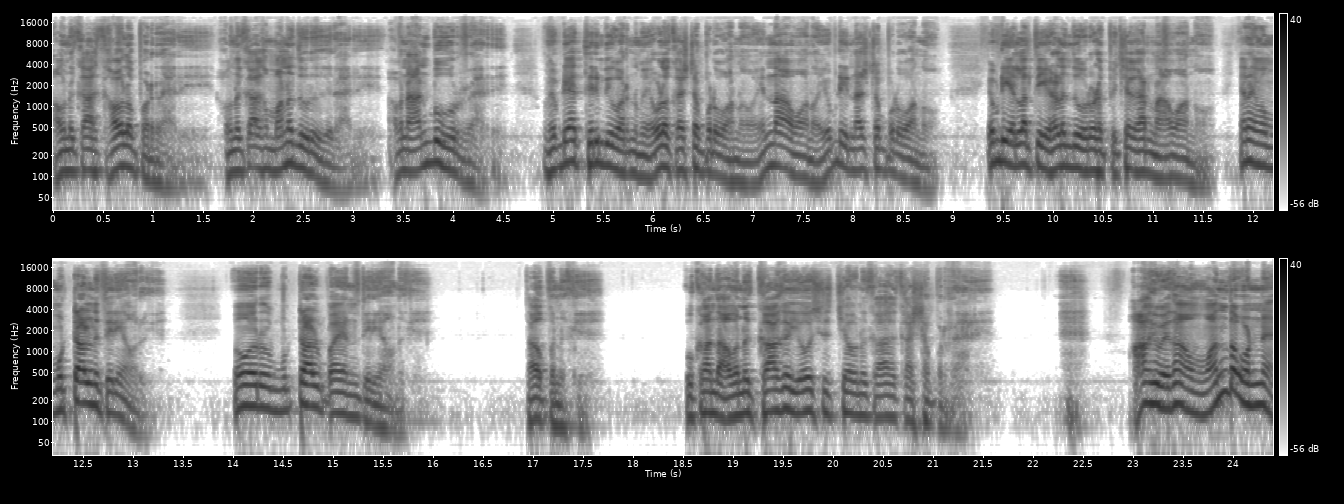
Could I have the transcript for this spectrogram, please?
அவனுக்காக கவலைப்படுறாரு. அவனுக்காக மனதுருகிறாரு. அவனை அன்பு கூறுறாரு. அவன் எப்படியா திரும்பி வரணுமே? எவ்வளோ கஷ்டப்படுவானோ? என்ன ஆவானோ? எப்படி நஷ்டப்படுவானோ? எப்படி எல்லாத்தையும் இழந்து ஒரு பிச்சைக்காரன் ஆவானோ? ஏன்னா இவன் முட்டாள்னு தெரியும் அவருக்கு. இவன் ஒரு முட்டாள் பையன் தெரியும் அவனுக்கு. தகப்பனுக்கு. உட்காந்து அவனுக்காக யோசித்து அவனுக்காக கஷ்டப்படுறாரு. ஆகவே தான் அவன் வந்த உடனே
